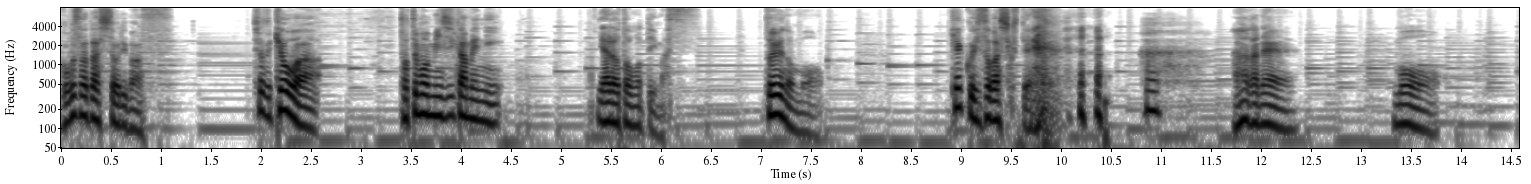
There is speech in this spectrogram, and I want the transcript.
ご無沙汰しております。ちょっと今日は、とても短めにやろうと思っています。というのも、結構忙しくて。なんかね、もう、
